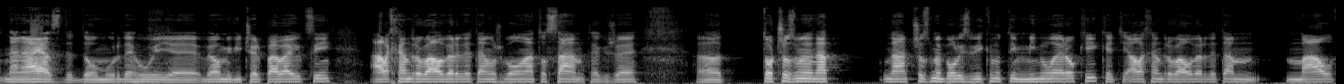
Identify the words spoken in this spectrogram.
na nájazd do Murdehu je veľmi vyčerpávajúci. Alejandro Valverde tam už bol na to sám, takže e, to, čo sme na, na čo sme boli zvyknutí minulé roky, keď Alejandro Valverde tam mal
